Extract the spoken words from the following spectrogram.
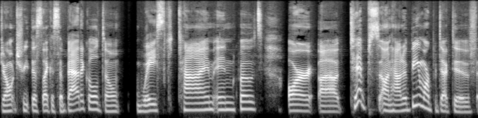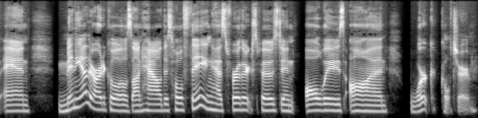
don't treat this like a sabbatical, don't waste time in quotes, or uh, tips on how to be more productive and many other articles on how this whole thing has further exposed an always on work culture.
